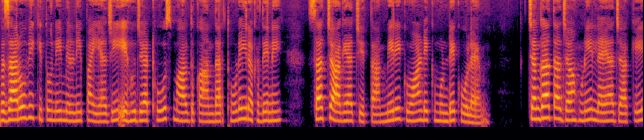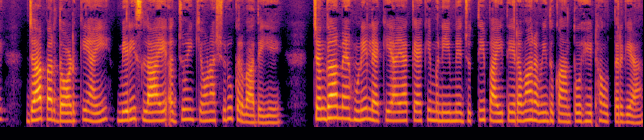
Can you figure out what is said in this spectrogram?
ਬਾਜ਼ਾਰੋਂ ਵੀ ਕਿਤੋਂ ਨਹੀਂ ਮਿਲਣੀ ਭਾਈਆ ਜੀ, ਇਹੋ ਜਿਹਾ ਠੋਸ ਮਾਲ ਦੁਕਾਨਦਾਰ ਥੋੜੇ ਹੀ ਰੱਖਦੇ ਨੇ। ਸੱਚ ਆ ਗਿਆ ਚੇਤਾ, ਮੇਰੇ ਗਵਾਂਢ ਇੱਕ ਮੁੰਡੇ ਕੋਲ ਹੈ। ਚੰਗਾ ਤਾਂ ਜਾ ਹੁਣੇ ਲੈ ਆ ਜਾ ਕੇ, ਜਾ ਪਰ ਦੌੜ ਕੇ ਆਈ, ਮੇਰੀ ਸਲਾਹ ਏ ਅੱਜੋਂ ਹੀ ਕਿਉਂ ਨਾ ਸ਼ੁਰੂ ਕਰਵਾ ਦਈਏ। ਚੰਗਾ ਮੈਂ ਹੁਣੇ ਲੈ ਕੇ ਆਇਆ ਕਹਿ ਕੇ ਮੁਨੀਮ ਨੇ ਜੁੱਤੀ ਪਾਈ ਤੇ ਰਵਾਂ ਰਵੀ ਦੁਕਾਨ ਤੋਂ ਹੇਠਾਂ ਉਤਰ ਗਿਆ।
